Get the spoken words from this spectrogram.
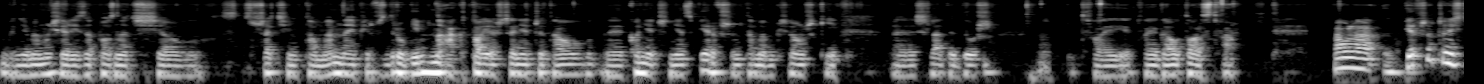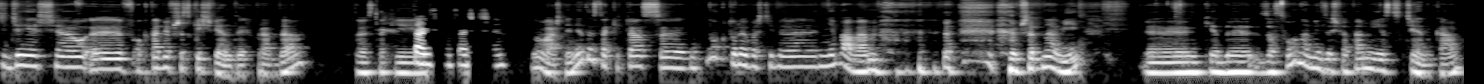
Będziemy musieli zapoznać się z trzecim tomem, najpierw z drugim. No a kto jeszcze nie czytał, y, koniecznie z pierwszym tomem książki Ślady dusz twojej, Twojego autorstwa. Paula, pierwsza część dzieje się y, w oktawie Wszystkich Świętych, prawda? To jest taki. Tak, zgadza się. No właśnie, nie? To jest taki czas, no, który właściwie niebawem przed nami, kiedy zasłona między światami jest cienka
